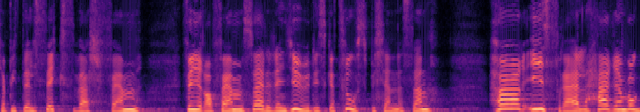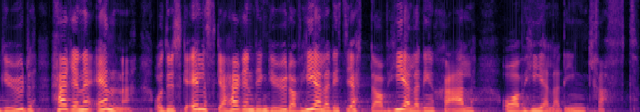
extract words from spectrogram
kapitel 6, vers 5, 4 och 5, så är det den judiska trosbekännelsen. Hör Israel, Herren vår Gud, Herren är en, och du ska älska Herren din Gud av hela ditt hjärta, av hela din själ och av hela din kraft.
